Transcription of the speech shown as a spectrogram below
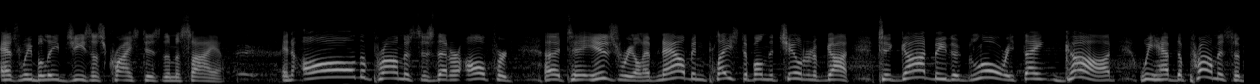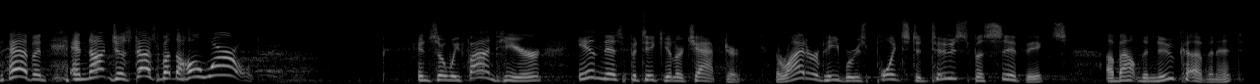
as we believe Jesus Christ is the Messiah. And all the promises that are offered uh, to Israel have now been placed upon the children of God. To God be the glory. Thank God we have the promise of heaven, and not just us, but the whole world. And so we find here in this particular chapter, the writer of Hebrews points to two specifics about the new covenant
